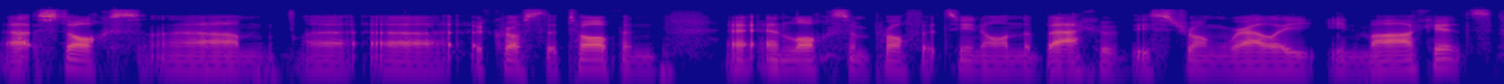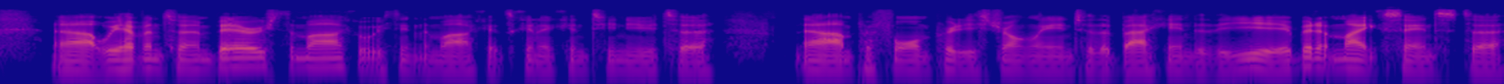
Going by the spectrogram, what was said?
uh, stocks um, uh, uh, across the top and and locked some profits in on the back of this strong rally in markets. Uh, we haven't turned bearish the market. We think the market's going to continue to um, perform pretty strongly into the back end of the year, but it makes sense to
